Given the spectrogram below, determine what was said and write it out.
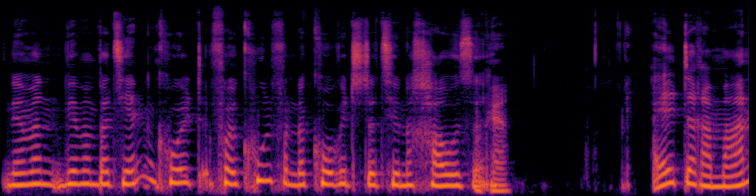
wenn man, wenn man Patienten holt, voll cool von der Covid-Station nach Hause. Okay. Älterer Mann,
